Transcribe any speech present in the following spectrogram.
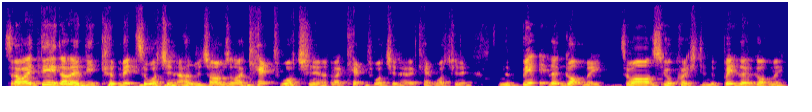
so I did, and I did commit to watching it a hundred times, and I kept watching it, and I kept watching it, and I kept watching it. And the bit that got me, to answer your question, the bit that got me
